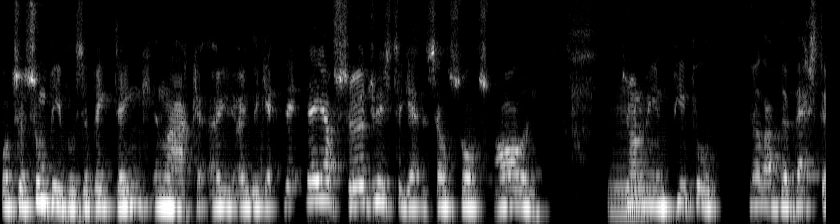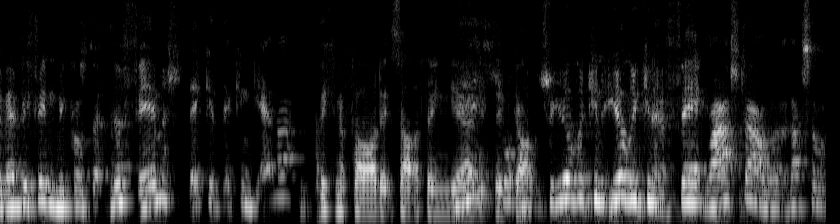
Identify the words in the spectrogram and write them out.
But to some people, it's a big thing, and like how, how they get they, they, have surgeries to get themselves so small, and mm. do you know what I mm. mean? People they'll have the best of everything because they're, famous. They can they can get that. They can afford it, sort of thing. Yeah, yeah they've so, got. So you're looking at you're looking at a fake lifestyle. That's a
